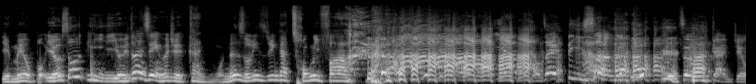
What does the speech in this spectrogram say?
也没有不，有时候你有一段时间你会觉得，干我那时候一直应该冲一发，压倒在地上，这种感觉。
